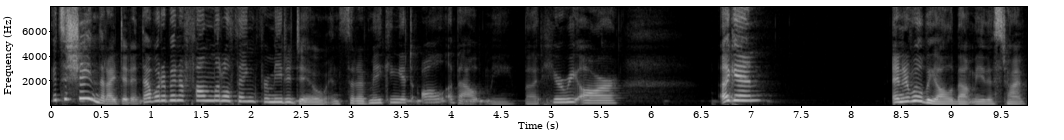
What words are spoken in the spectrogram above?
it's a shame that I didn't. That would have been a fun little thing for me to do instead of making it all about me. But here we are again and it will be all about me this time.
